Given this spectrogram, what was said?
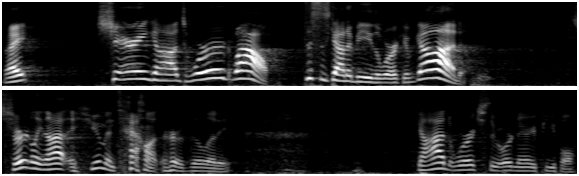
right? Sharing God's word. Wow, this has got to be the work of God. Certainly not a human talent or ability. God works through ordinary people,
